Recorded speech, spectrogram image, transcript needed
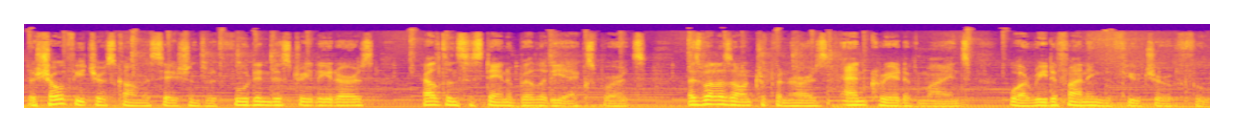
The show features conversations with food industry leaders, health and sustainability experts, as well as entrepreneurs and creative minds who are redefining the future of food.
